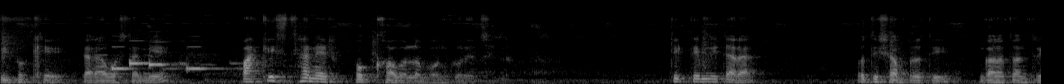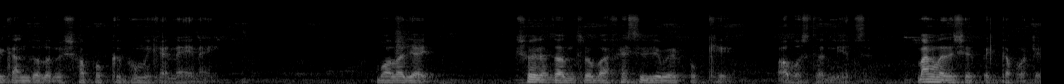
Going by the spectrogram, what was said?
বিপক্ষে তারা অবস্থান নিয়ে পাকিস্তানের পক্ষ অবলম্বন করেছিল ঠিক তেমনি তারা অতি সম্প্রতি গণতান্ত্রিক আন্দোলনের সপক্ষে ভূমিকা নেয় নাই। বলা যায়, স্বৈরতন্ত্র বা ফ্যাসিজমের পক্ষে অবস্থান নিয়েছে বাংলাদেশের প্রেক্ষাপটে।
